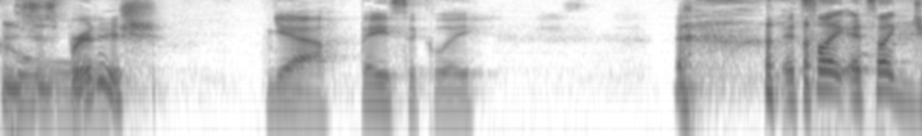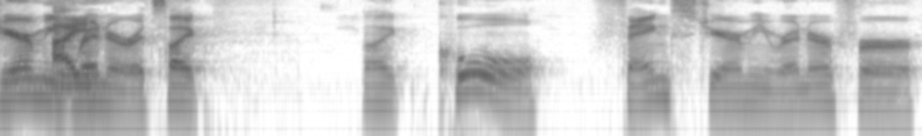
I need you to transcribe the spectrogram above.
He's just British. Yeah, basically. it's like it's like Jeremy I- Renner. It's like like cool. Thanks, Jeremy Renner, for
